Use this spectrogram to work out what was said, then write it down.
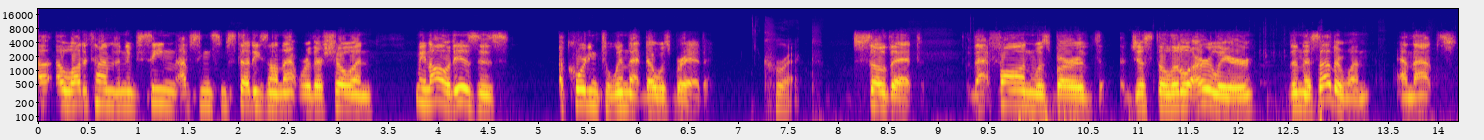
a, a lot of times and you've seen i've seen some studies on that where they're showing i mean all it is is according to when that doe was bred correct. so that that fawn was birthed just a little earlier than this other one, and that's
